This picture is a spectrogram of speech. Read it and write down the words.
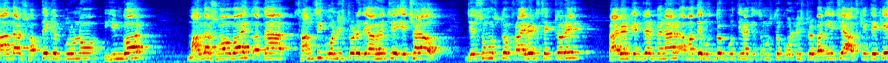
মালদার সব থেকে পুরনো হিমঘর, মালদা সমবায় তথা সামসি কোল্ড স্টোরে দেওয়া হয়েছে। এছাড়াও যে সমস্ত প্রাইভেট সেক্টরে, প্রাইভেট এন্টারপ্রেনার, আমাদের উদ্যোগপতিরা যে সমস্ত কোল্ড স্টোর বানিয়েছে, আজকে থেকে,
